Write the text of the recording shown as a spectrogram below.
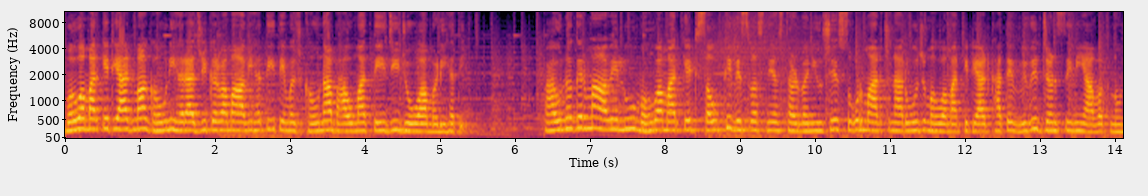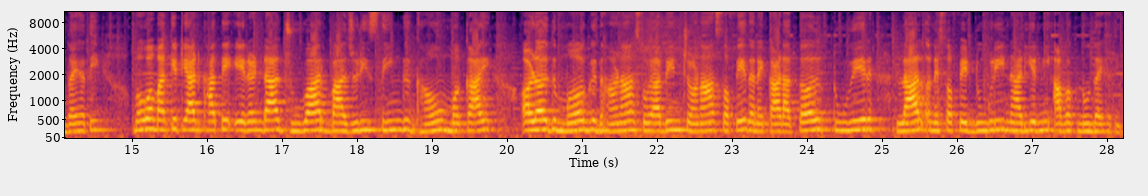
મહુવા માર્કેટ યાર્ડમાં ઘઉંની હરાજી કરવામાં આવી હતી તેમજ ઘઉંના ભાવમાં તેજી જોવા મળી હતી. ભાવનગરમાં આવેલું મહુવા માર્કેટ સૌથી વિશ્વસનીય સ્થળ બન્યું છે. સોળ માર્ચના રોજ મહુવા માર્કેટ યાર્ડ ખાતે વિવિધ જણસીની આવક નોંધાઈ હતી. મહુવા માર્કેટ યાર્ડ ખાતે એરંડા, જુવાર, બાજરી, સિંગ, ઘઉં, મકાઈ, અડદ, મગ, ધાણા, સોયાબીન, ચણા, સફેદ અને કાળા તલ, તુવેર, લાલ અને સફેદ ડુંગળી નાળિયેરની આવક નોંધાઈ હતી.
